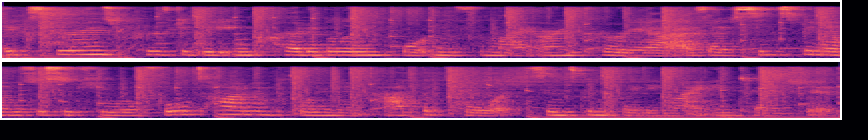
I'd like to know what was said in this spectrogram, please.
experience proved to be incredibly important for my own career as I've since been able to secure full-time employment at the port since completing my internship.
